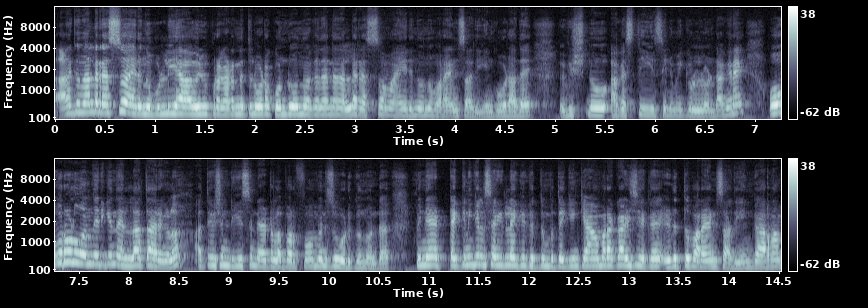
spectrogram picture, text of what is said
അതൊക്കെ നല്ല രസമായിരുന്നു. പുള്ളി ആ ഒരു പ്രകടനത്തിലൂടെ കൊണ്ടുവന്നൊക്കെ തന്നെ നല്ല രസമായിരുന്നു എന്ന് പറയാൻ സാധിക്കും. കൂടാതെ വിഷ്ണു അഗസ്തി ഈ സിനിമയ്ക്കുള്ളിലുണ്ട്. അങ്ങനെ ഓവറോൾ വന്നിരിക്കുന്ന എല്ലാ താരങ്ങളും അത്യാവശ്യം ഡീസന്റ് ആയിട്ടുള്ള പെർഫോമൻസ് കൊടുക്കുന്നുണ്ട്. പിന്നെ ടെക്നിക്കൽ സൈഡിലേക്ക് എത്തുമ്പോഴത്തേക്കും ക്യാമറ കാഴ്ചയൊക്കെ എടുത്ത് പറയാൻ സാധിക്കും. കാരണം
